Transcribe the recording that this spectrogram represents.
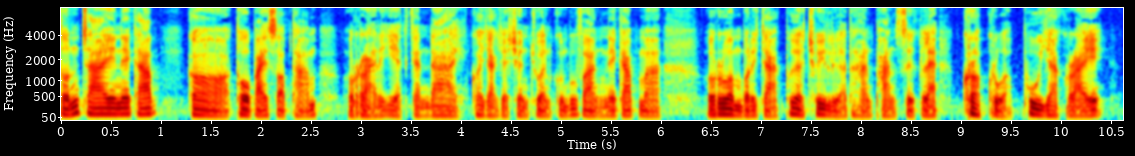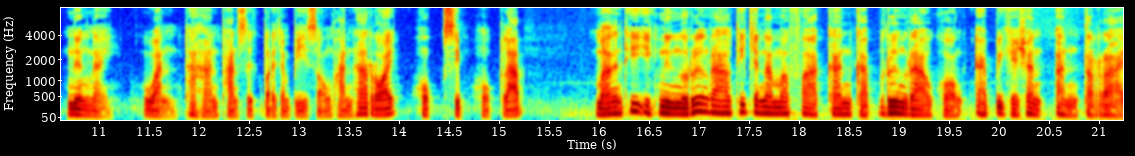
สนใจนะครับ ก็โทรไปสอบถามรายละเอียดกันได้ ก็อยากจะเชิญชวนคุณผู้ฟังนะครับมาร่วมบริจาคเพื่อช่วยเหลือทหารผ่านศึก และครอบครัวผู้ยากไร้เนื่องในวันทหารผ่านศึกประจำปี 2566 ครับ มากันที่อีกหนึ่งเรื่องราวที่จะนำมาฝากกันกับเรื่องราวของแอปพลิเคชันอันตราย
